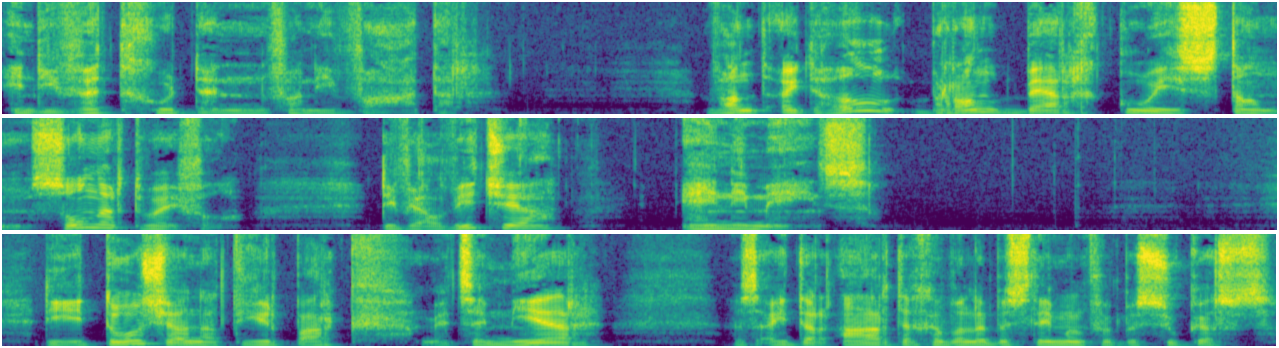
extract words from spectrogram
en die wit godin van die water. Want uit hul brandberg koei stam sonder twyfel die Welwitschia en die mens. Die Etosha Natuurpark met sy meer is uiteraard 'n gewille bestemming vir besoekers.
